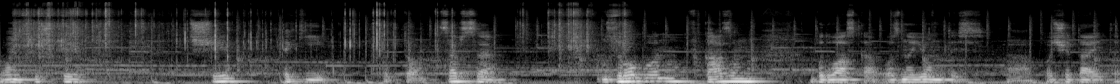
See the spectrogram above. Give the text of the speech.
ланцюжки чи такі. Тобто це все зроблено, вказано. Будь ласка, ознайомтесь, почитайте,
